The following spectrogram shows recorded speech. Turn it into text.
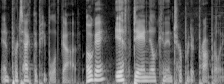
and protect the people of God okay if Daniel can interpret it properly.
